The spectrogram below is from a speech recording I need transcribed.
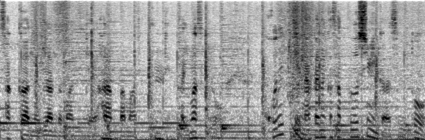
サッカーのグラウンドもあって原っぱもあってってありますけど。ここで来てなかなか札幌市民からすると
